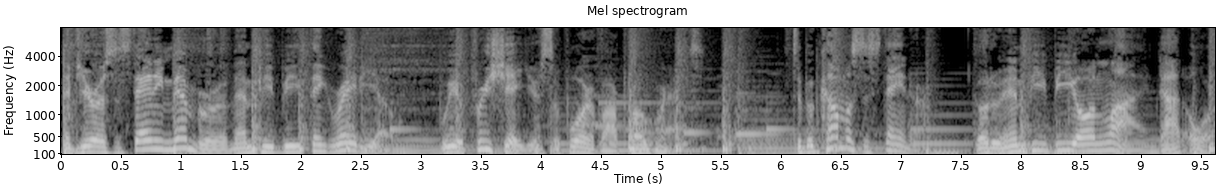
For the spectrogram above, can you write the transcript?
If you're a sustaining member of MPB Think Radio, we appreciate your support of our programs. To become a sustainer, go to MPBOnline.org.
